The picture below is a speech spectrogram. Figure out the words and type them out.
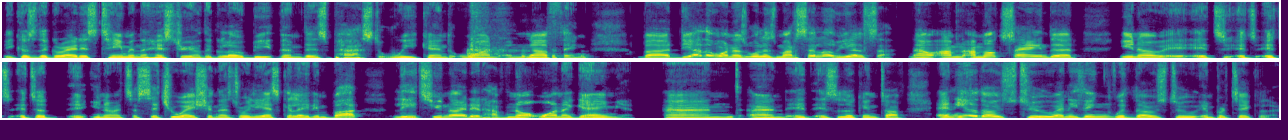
because the greatest team in the history of the globe beat them this past weekend, one nothing. But the other one as well is Marcelo Bielsa. Now, I'm I'm not saying that you know it's it's it's it's a you know it's a situation that's really escalating, but Leeds United have not won a game yet and and it is looking tough. Any of those two? Anything with those two in particular?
